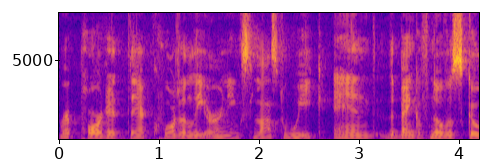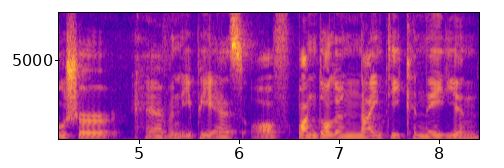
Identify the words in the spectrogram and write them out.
reported their quarterly earnings last week and the Bank of Nova Scotia have an EPS of $1.90 Canadian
